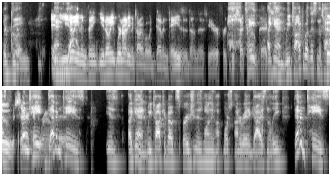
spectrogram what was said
they're good. And, and you yeah. don't even think you don't. We're not even talking about what Devon Toews has done this year for two oh, second round picks. Again, we talked about this in the past. Two Devon, Toews, Devon Toews is again. We talked about Spurgeon is one of the most underrated guys in the league. Devon Toews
